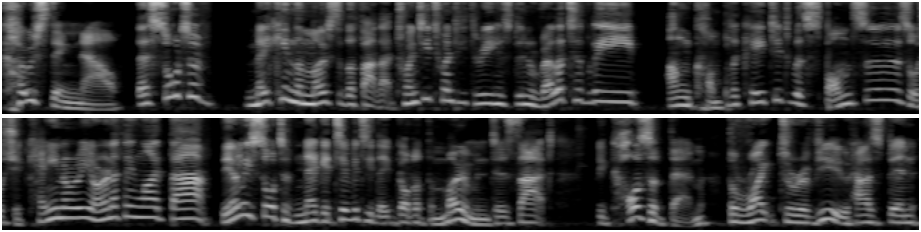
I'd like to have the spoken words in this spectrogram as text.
coasting now. They're sort of making the most of the fact that 2023 has been relatively uncomplicated with sponsors or chicanery or anything like that. The only sort of negativity they've got at the moment is that because of them, the right to review has been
